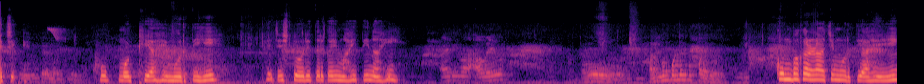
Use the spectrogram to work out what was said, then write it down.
याची. खूप मोठी आहे मूर्ती ही. ह्याची स्टोरी तर काही माहिती नाही. हो. कुंभकर्णाची मूर्ती आहे ही.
